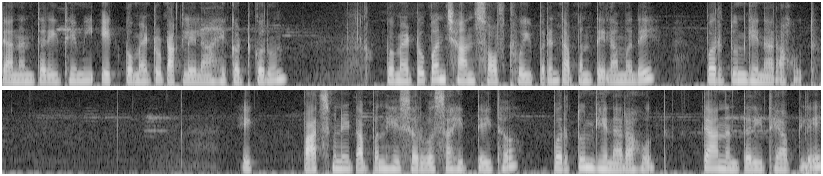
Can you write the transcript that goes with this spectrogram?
त्यानंतर इथे मी एक टोमॅटो टाकलेला आहे कट करून. टोमॅटो पण छान सॉफ्ट होईपर्यंत आपण तेलामध्ये परतून घेणार आहोत. पाच मिनिट आपण हे सर्व साहित्य इथं परतून घेणार आहोत. त्यानंतर इथे आपले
